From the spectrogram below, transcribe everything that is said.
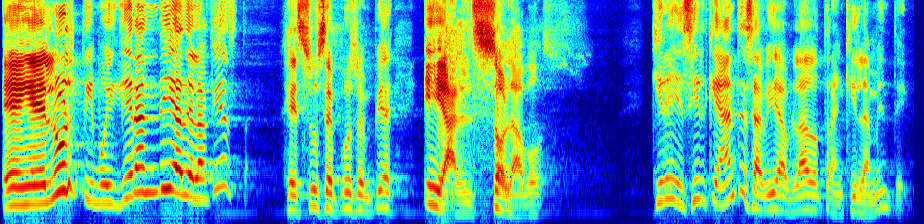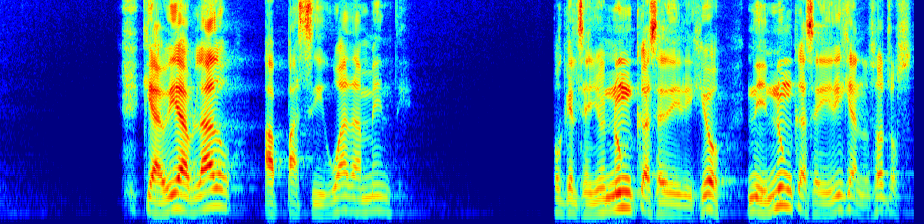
En el último y gran día de la fiesta, Jesús se puso en pie y alzó la voz. Quiere decir que antes había hablado tranquilamente, que había hablado apaciguadamente, porque el Señor nunca se dirigió, ni nunca se dirige a nosotros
